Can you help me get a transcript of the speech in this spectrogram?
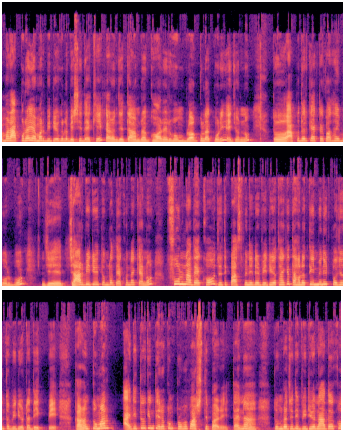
আমার আপুরাই আমার ভিডিওগুলো বেশি দেখে, কারণ যেহেতু আমরা ঘরের হোম ব্লগগুলো করি এই জন্য তো আপুদেরকে একটা কথাই বলব যে, যার ভিডিও তোমরা দেখো না কেন, ফুল না দেখো, যদি পাঁচ মিনিটের ভিডিও থাকে, তাহলে তিন মিনিট পর্যন্ত ভিডিওটা দেখবে। কারণ তোমার আইডিতেও কিন্তু এরকম প্রভাব আসতে পারে, তাই না? তোমরা যদি ভিডিও না দেখো,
